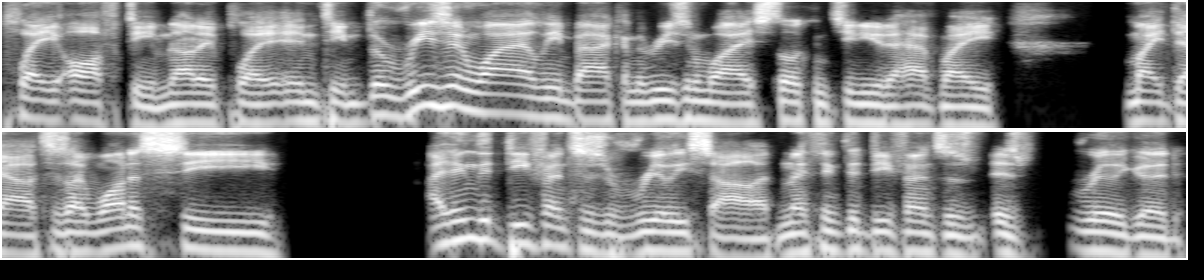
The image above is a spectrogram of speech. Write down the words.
play-off team, not a play-in team. The reason why I lean back and the reason why I still continue to have my my doubts is I want to see. I think the defense is really solid, and I think the defense is is really good.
